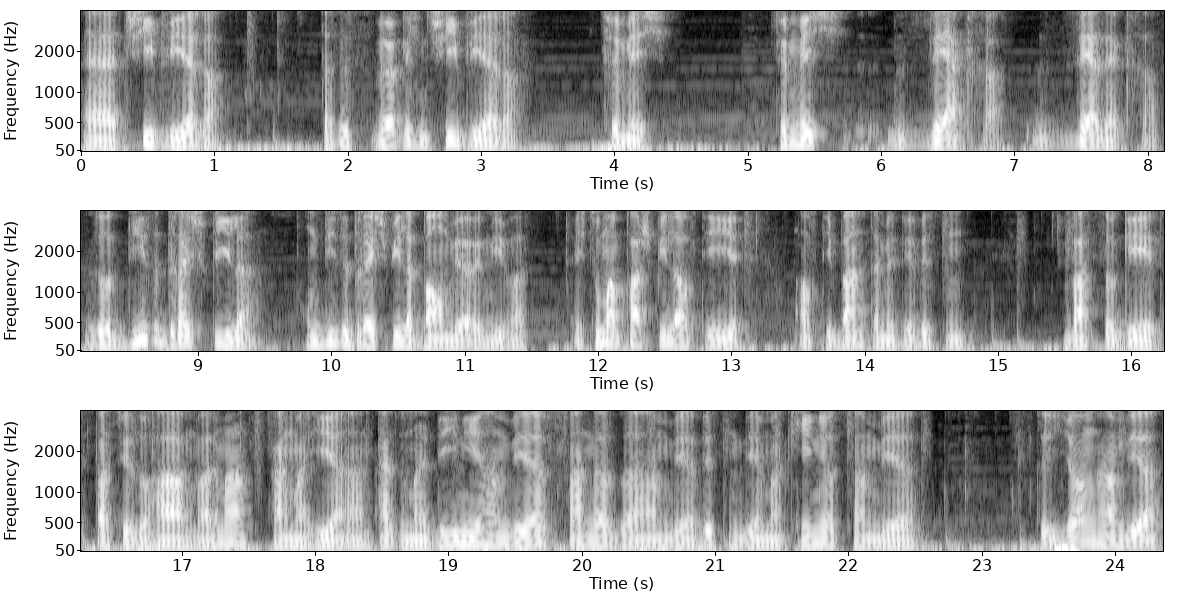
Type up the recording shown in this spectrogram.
äh, Cheap Vieira. Das ist wirklich ein Cheap Vieira. Für mich. Für mich sehr krass. Sehr, sehr krass. So, diese drei Spieler. Um diese drei Spieler bauen wir irgendwie was. Ich tue mal ein paar Spieler auf die, auf die Bank, damit wir wissen, was so geht, was wir so haben. Warte mal, fangen wir hier an. Also Maldini haben wir, Sar haben wir, wissen wir, Marquinhos haben wir, De Jong haben wir,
